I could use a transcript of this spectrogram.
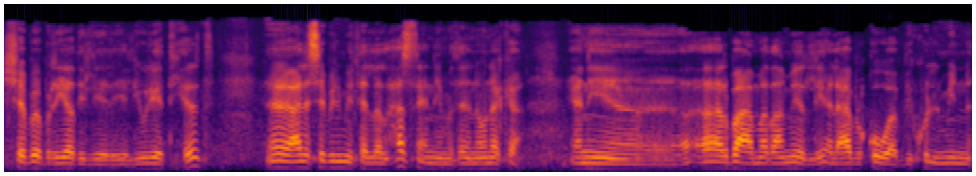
الشباب الرياضي لولاية تيرت آه، على سبيل المثال الحصر يعني مثلا هناك يعني آه، أربع مضامير لألعاب القوة بكل من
